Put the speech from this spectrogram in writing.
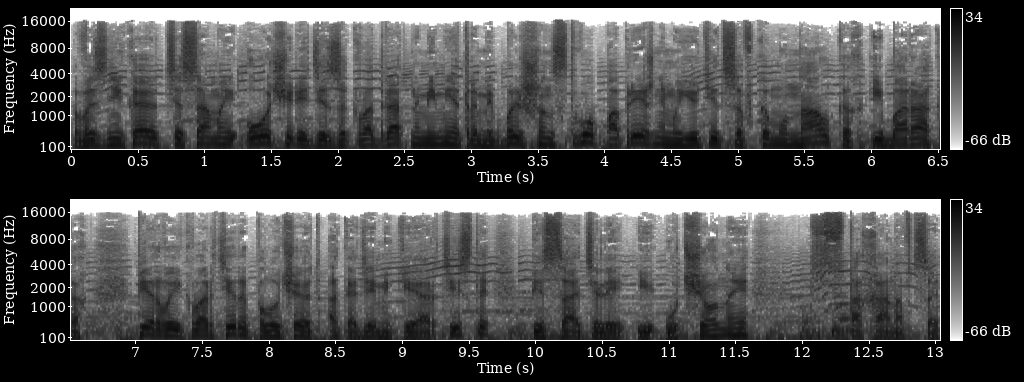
Возникают те самые очереди за квадратными метрами. Большинство по-прежнему ютится в коммуналках и бараках. Первые квартиры получают академики и артисты, писатели и ученые, стахановцы.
